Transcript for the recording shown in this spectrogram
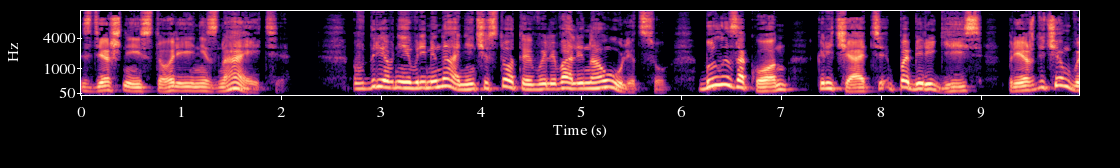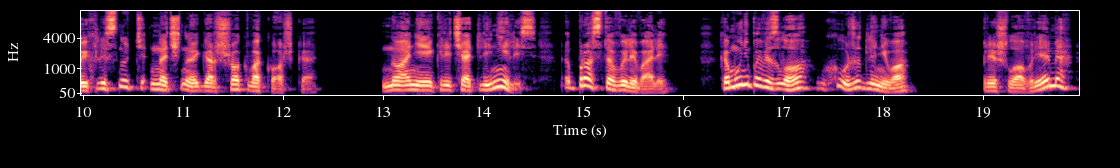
здешней истории не знаете». В древние времена нечистоты выливали на улицу. Был и закон кричать «поберегись», прежде чем выхлестнуть ночной горшок в окошко. Но они кричать ленились, просто выливали. Кому не повезло, хуже для него. Пришло время,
